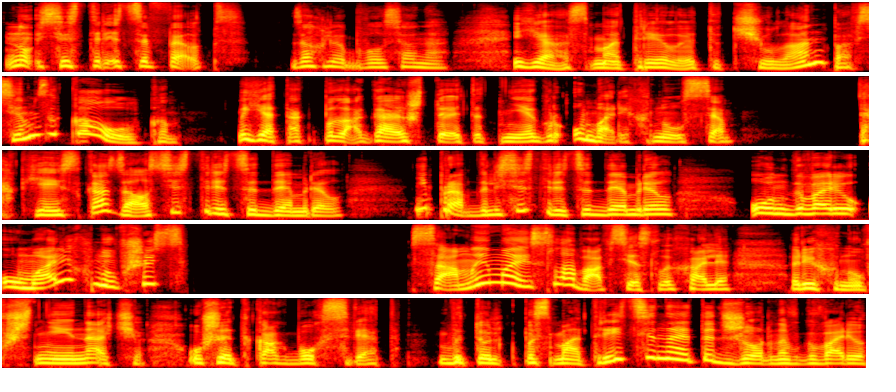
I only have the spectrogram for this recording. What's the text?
«Ну, сестрица Фелпс», — захлебывалась она, — «я осмотрела этот чулан по всем закоулкам. Я так полагаю, что этот негр ума рехнулся. Так я и сказал сестрице Демрил. Не правда ли, сестрица Демрил? Он, говорю, ума рехнувшись. Самые мои слова все слыхали, рехнувшись не иначе. Уж это как бог свят. Вы только посмотрите на этот жорнов, говорю.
